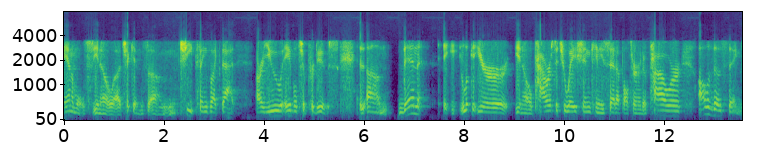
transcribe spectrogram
animals? You know, uh, chickens, um, sheep, things like that. Are you able to produce? Um, then look at your, you know, power situation. Can you set up alternative power? All of those things.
